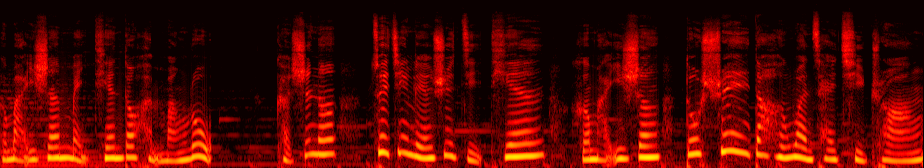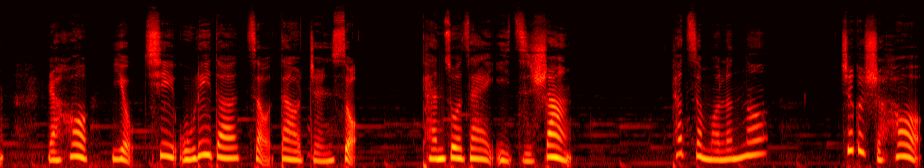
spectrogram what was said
河马医生每天都很忙碌，可是呢，最近连续几天，河马医生都睡到很晚才起床，然后有气无力的走到诊所，瘫坐在椅子上。他怎么了呢？这个时候，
